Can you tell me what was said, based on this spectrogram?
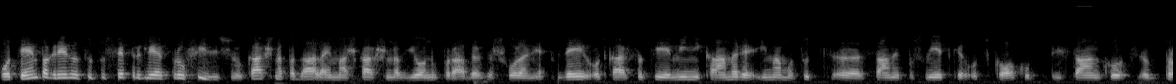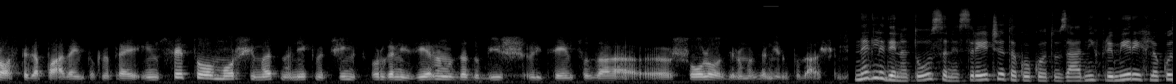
Potem pa gre za tudi vse pregledati prav fizično, kakšna padala imaš, kakšen avion uporabljaš za šolanje. Zdaj, odkar so te mini kamere, imamo tudi uh, same posnetke od skokov, pristankov, prostega pada in tako naprej. In vse to moraš imeti na nek način organizirano, da dobiš licenco za uh, šolo oziroma za njeno podaljšanje. Ne glede na to se nesreče, tako kot v zadnjih primerjih, lahko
